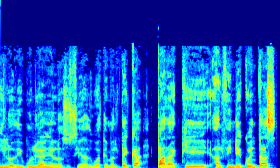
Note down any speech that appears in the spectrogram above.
y lo divulgan en la sociedad guatemalteca para que al fin de cuentas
